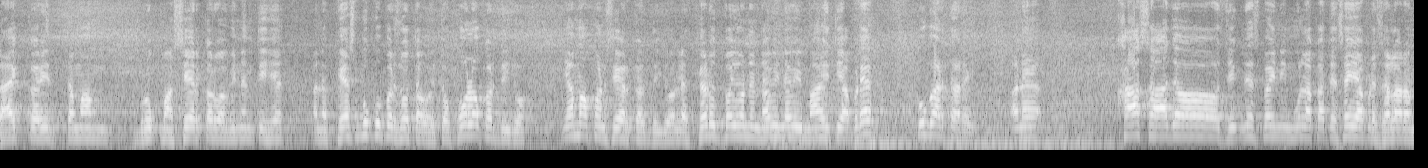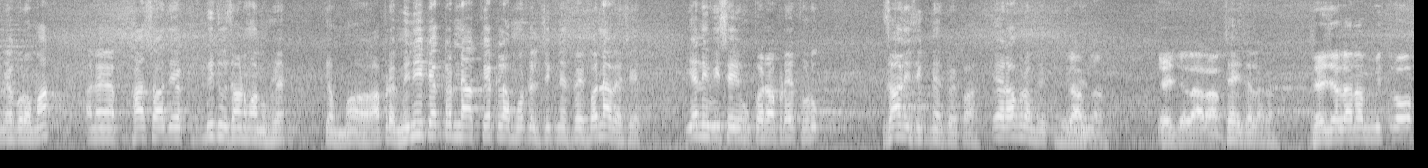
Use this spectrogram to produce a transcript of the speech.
લાઇક કરી તમામ ગ્રુપમાં શેર કરવા વિનંતી છે. અને ફેસબુક ઉપર જોતા હોય તો ફોલો કરી દેજો. એમાં પણ શેર કરી દેજો. એટલે ખેડૂત ભાઈઓને નવી નવી માહિતી આપણે ઉગાડતા રહી અને ખાસ આજ જિજ્ઞેશભાઈની મુલાકાતે થઈ આપણે જલારામ એગ્રોમાં. અને ખાસ આજે એક બીજું જાણવાનું છે કે આપણે મિની ટ્રેક્ટરના કેટલા મોડેલ જિજ્ઞેશભાઈ બનાવે છે. એની વિષય ઉપર આપણે થોડુંક જાણી જિજ્ઞેશભાઈ પાસે એ રામ રામ. રામ રામ. જય જલારામ. જય જલારામ. જય જલારામ મિત્રો.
